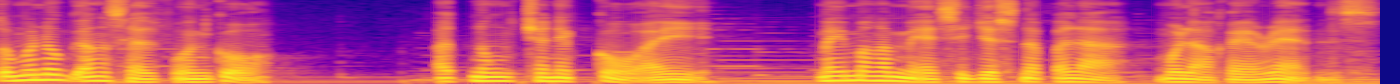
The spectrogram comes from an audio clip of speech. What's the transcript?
Tumunog ang cellphone ko at nung tiyanek ko ay may mga messages na pala mula kay Renz.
